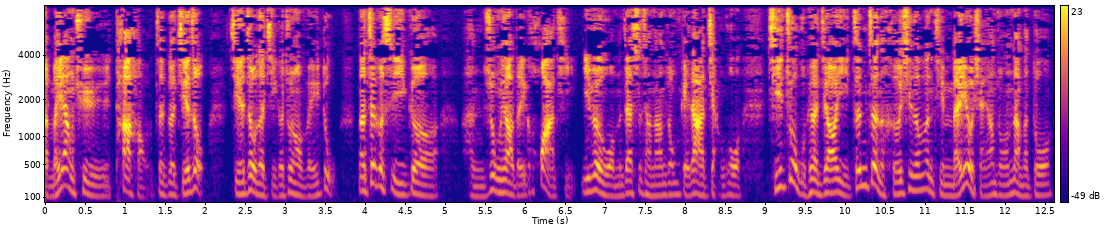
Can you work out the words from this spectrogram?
怎么样去踏好这个节奏，节奏的几个重要维度。那这个是一个很重要的一个话题，因为我们在市场当中给大家讲过，其实做股票交易真正核心的问题没有想象中的那么多。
